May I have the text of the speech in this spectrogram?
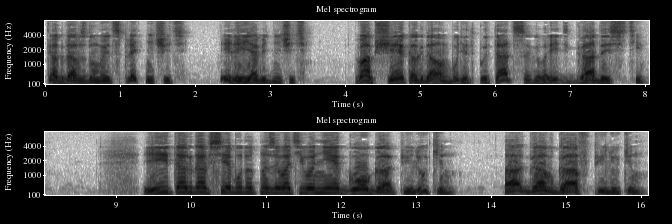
когда вздумает сплетничать или ябедничать. Вообще, когда он будет пытаться говорить гадости. И тогда все будут называть его не Гога Пилюкин, а Гав Гав Пилюкин.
